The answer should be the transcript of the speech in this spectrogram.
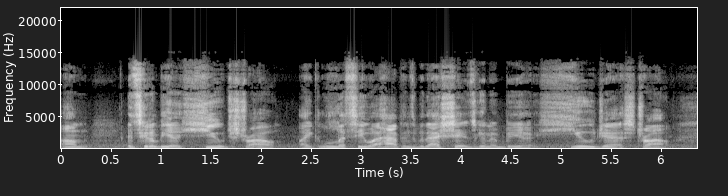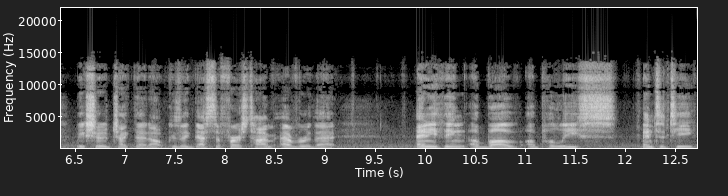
Um, it's gonna be a huge trial. Like, let's see what happens, but that shit is gonna be a huge ass trial. Make sure to check that out because, like, that's the first time ever that anything above a police entity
